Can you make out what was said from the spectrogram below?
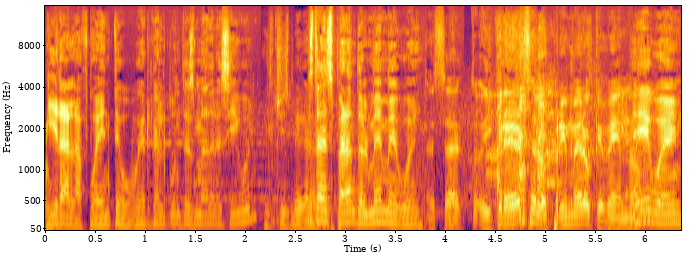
ir a la fuente o ver algún desmadre así, güey. El chisme grande. Están esperando el meme, güey. Exacto. Y creerse lo primero que ven, ¿no? Eh, güey.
